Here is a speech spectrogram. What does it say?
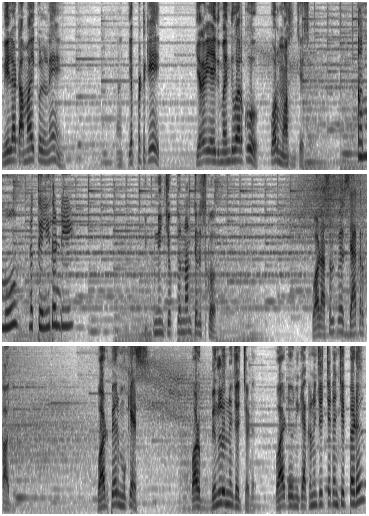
మీలాంటి అమాయకుల్ని ఇప్పటికీ ఇరవై ఐదు మంది వరకు వాడు మోసం చేశాడు. అమ్మో నాకు తెలీదండి. ఇప్పుడు నేను చెప్తున్నాను తెలుసుకో. వాడు అసలు పేరు శేఖర్ కాదు. వాడి పేరు ముఖేష్. వాడు బెంగళూరు నుంచి వచ్చాడు. వాడు నీకు ఎక్కడి నుంచి వచ్చాడని చెప్పాడు?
